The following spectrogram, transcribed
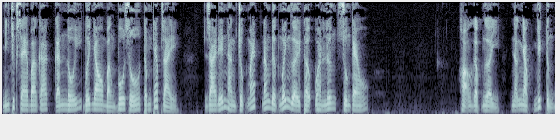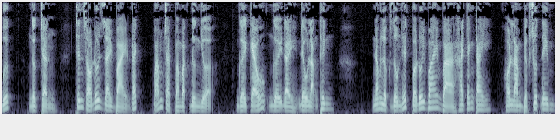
những chiếc xe ba gác gắn nối với nhau bằng vô số tấm thép dày, dài đến hàng chục mét đang được mấy người thợ hoàn lưng xuống kéo. Họ gặp người, nặng nhọc nhích từng bước, ngực trần, chân giò đôi dài vải rách bám chặt vào mặt đường nhựa. Người kéo, người đẩy đều lặng thinh, Năng lực dồn hết vào đôi vai và hai cánh tay Họ làm việc suốt đêm.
